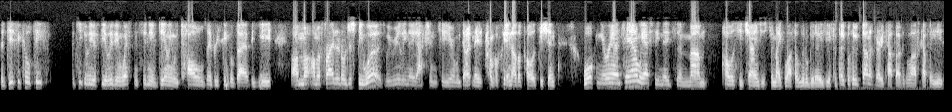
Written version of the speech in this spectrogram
the difficulty, particularly if you live in Western Sydney, of dealing with tolls every single day of the year. I'm, I'm afraid it'll just be words. We really need actions here, and we don't need probably another politician walking around town. We actually need some um, policy changes to make life a little bit easier for people who've done it very tough over the last couple of years.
